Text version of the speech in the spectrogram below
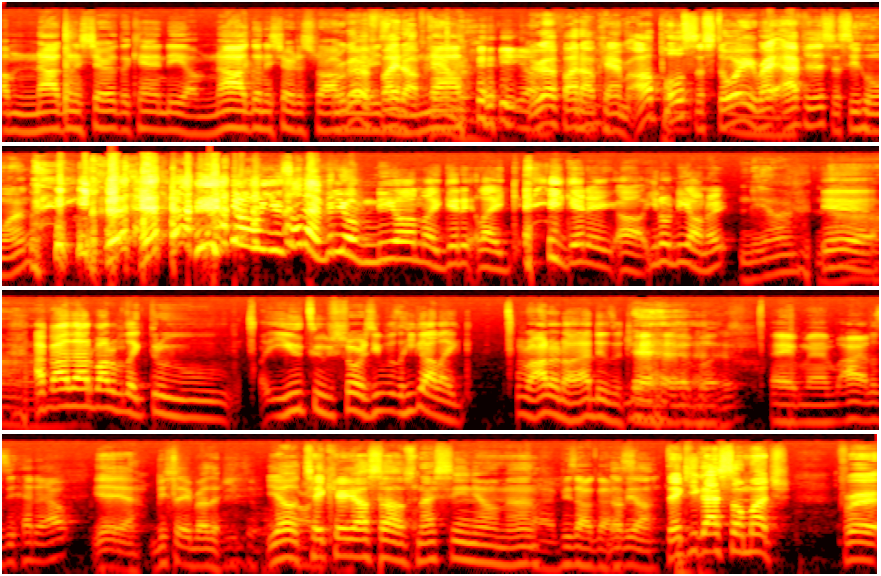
I'm not gonna share the candy. I'm not gonna share the strawberries. We're gonna fight I'm off not- camera. Yo. We're gonna fight off camera. I'll post a story right after this to see who won. Yo, you saw that video of Neon like getting like getting uh you know Neon right? Neon. Yeah, Nah. I found out about him like through YouTube Shorts. He was he got like I don't know that dude's a troll, Yeah. but hey man, all right, let's head it out. Yeah, yeah. Be safe, brother. You too, bro. Yo, take care of yourselves. Nice seeing y'all, man. All right, peace out, guys. Love y'all. Thank you guys so much for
